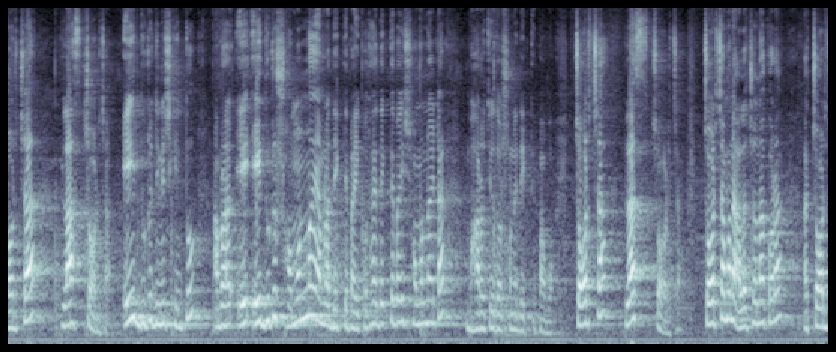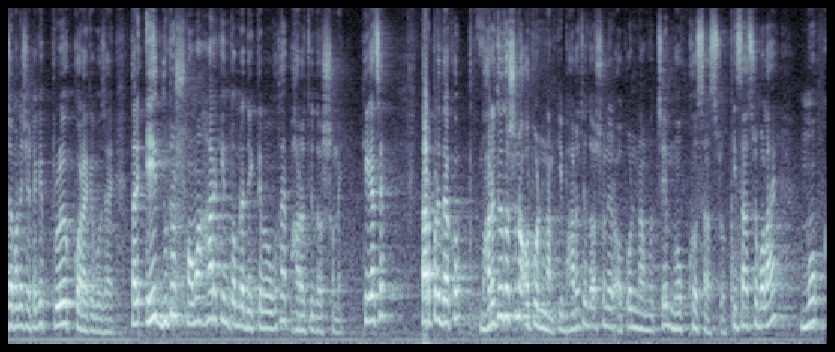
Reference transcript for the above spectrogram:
চর্চা প্লাস চর্চা। এই দুটো জিনিস কিন্তু আমরা এই দুটো সমন্বয় আমরা দেখতে পাই। কোথায় দেখতে পাই সমন্বয়টা? ভারতীয় দর্শনে দেখতে পাবো। চর্চা প্লাস চর্চা। চর্চা মানে আলোচনা করা আর চর্চা মানে সেটাকে প্রয়োগ করাকে বোঝায়। তাহলে এই দুটো সমাহার কিন্তু আমরা দেখতে পাবো কোথায়? ভারতীয় দর্শনে। ঠিক আছে? তারপরে দেখো, ভারতীয় দর্শনের অপর নাম কি? ভারতীয় দর্শনের অপর নাম হচ্ছে মোক্ষ শাস্ত্র কি শাস্ত্র বলা হয়? মোক্ষ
